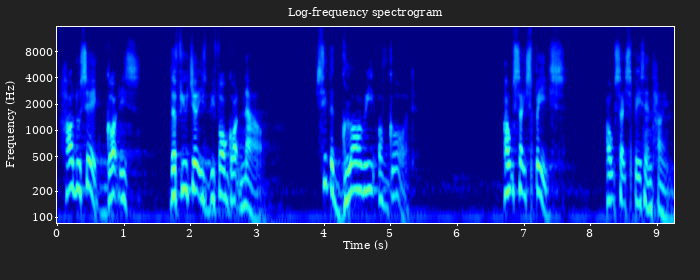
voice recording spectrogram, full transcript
How to say God is the future is before God now. See the glory of God. Outside space, outside space and time.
